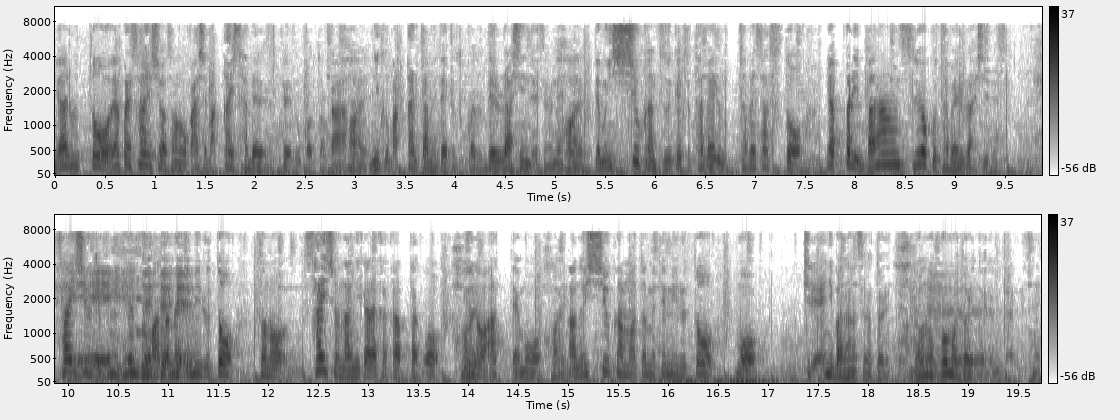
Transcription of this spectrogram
い。やると、やっぱり最初はそのお菓子ばっかり食べてる子とか、はい。肉ばっかり食べてるとか出るらしいんですよね、はい。でも1週間続けて食べる食べさすと、やっぱりバランスよく食べるらしいです。最終的に全部まとめてみると、その最初何からかかったこう、はいいうのはあっても、はいあの1週間まとめてみると、もう綺麗にバランスが取れてる、どの子も取れてるみたいですね。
